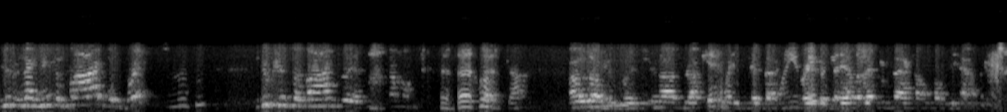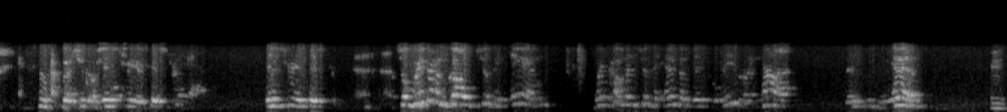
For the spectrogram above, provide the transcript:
You, now you survive the Brits. Mm-hmm. You can survive this. Come on. I love you, but you know, I can't wait to get back to If they ever let me back, I'm going to be happy. but you know, history is history. History is history. So we're going to go to the end. We're coming to the end of this, believe it or not. This is the end. Mm.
